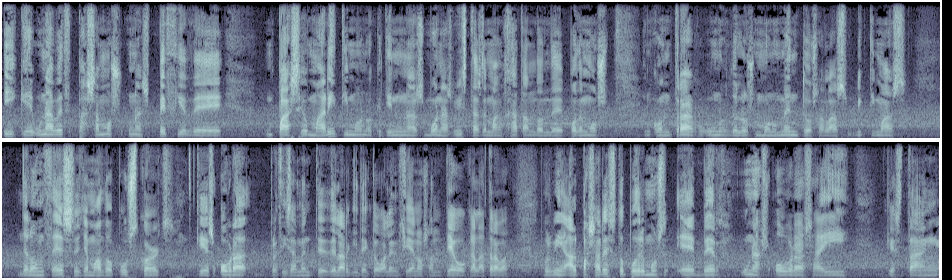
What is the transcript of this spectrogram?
y que una vez pasamos una especie de un paseo marítimo ¿no? que tiene unas buenas vistas de Manhattan donde podemos encontrar uno de los monumentos a las víctimas del 11S llamado Postcards, que es obra precisamente del arquitecto valenciano Santiago Calatrava. Pues bien, al pasar esto podremos eh, ver unas obras ahí que están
